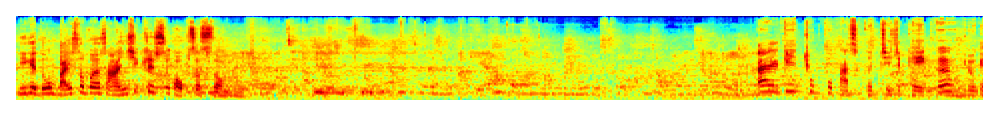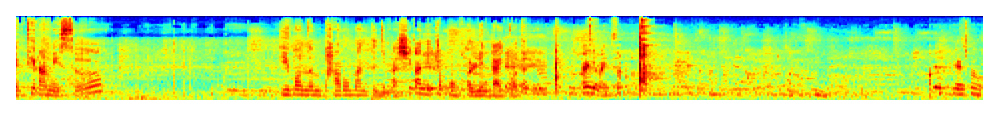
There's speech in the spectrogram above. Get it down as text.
이게 너무 맛있어 보여서 안 시킬 수가 없었어. 딸기 초코 바스크 치즈 케이크, 요게 티라미수. 이거는 바로 만드니까 시간이 조금 걸린다 했거든. 딸기 맛있어? 이렇게 해서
